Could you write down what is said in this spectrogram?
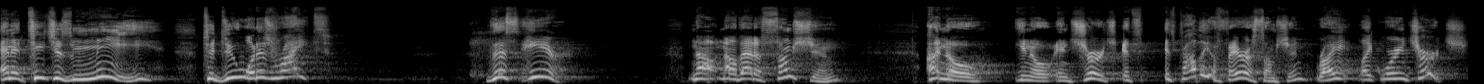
And it teaches me to do what is right. This here. Now, now that assumption, I know, you know, in church, it's it's probably a fair assumption, right? Like we're in church.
